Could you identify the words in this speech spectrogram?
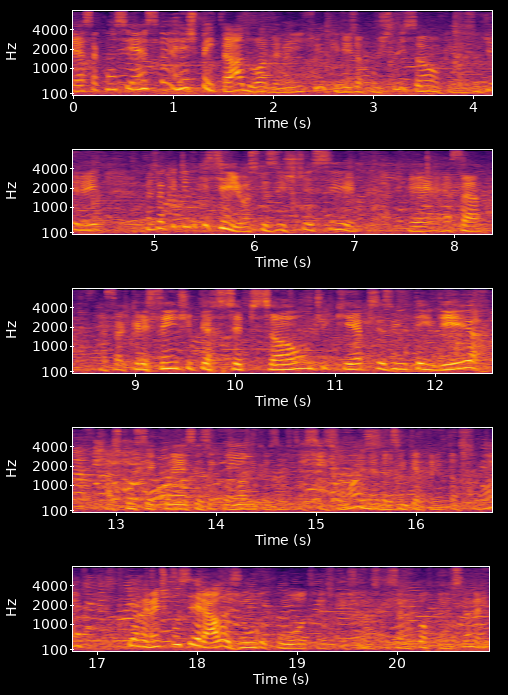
essa consciência, respeitado, obviamente, o que diz a Constituição, o que diz o direito, mas eu acredito que sim, eu acho que existe esse, é, essa essa crescente percepção de que é preciso entender as consequências econômicas das decisões, né, das interpretações, e obviamente considerá-las junto com outras questões que são importantes também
